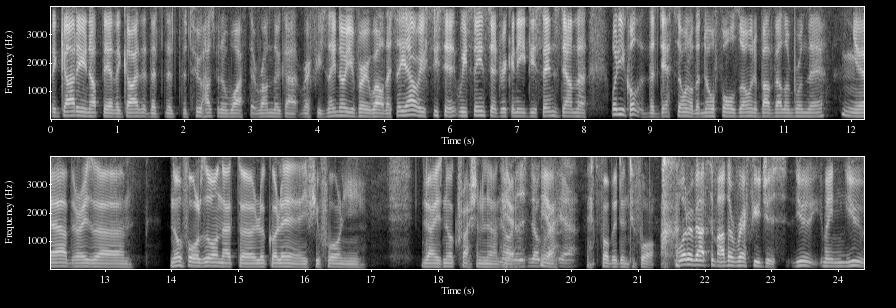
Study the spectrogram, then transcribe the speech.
The guardian up there, the guy that the, the, the two husband and wife that run the gu- refuge, they know you very well. They say, "Yeah, we've seen, we've seen Cedric, and he descends down the what do you call it, the death zone or the no fall zone above Vallonbrun there." Yeah, there is a no fall zone at uh, Le Collet. If you fall, you, there is no crash and learn No, here. there's no. yeah. Yeah. yeah. It's forbidden to fall. what about some other refuges? You, I mean, you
